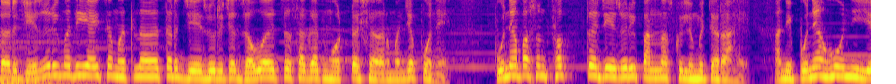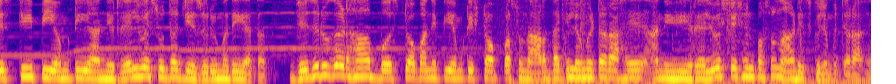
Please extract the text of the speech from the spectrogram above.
तर जेजुरीमध्ये यायचं म्हटलं तर जेजुरीच्या जवळचं सगळ्यात मोठं शहर म्हणजे पुणे. पुण्यापासून फक्त जेजुरी पन्नास किलोमीटर आहे आणि पुण्याहून S T P M T आणि रेल्वे सुद्धा जेजुरीमध्ये येतात. जेजुरीगड हा बस स्टॉप आणि पी एम टी स्टॉपपासून अर्धा किलोमीटर आहे आणि रेल्वे स्टेशनपासून अडीच किलोमीटर आहे.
